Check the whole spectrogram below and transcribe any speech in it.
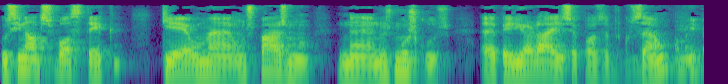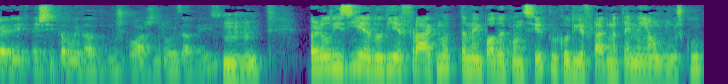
o sinal de Svostek, que é uma, um espasmo na, nos músculos uh, periorais após a percussão. Uma hiperexcitabilidade muscular generalizada, é isso? Uhum. Paralisia do diafragma também pode acontecer, porque o diafragma também é um músculo,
